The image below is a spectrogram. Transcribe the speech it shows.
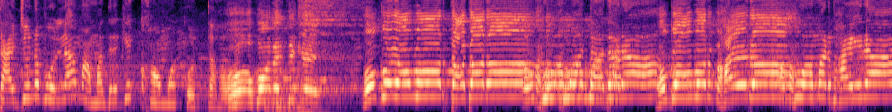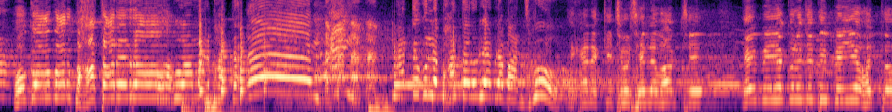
তাই জন্য বললাম আমাদেরকে ক্ষমা করতে হবে। ও বল এদিকে। ও গো আমার দাদারা। ওগো আমার দাদারা। ও গো আমার ভাইয়েরা। ওগো আমার ভাইরা ও গো আমার ভাতারেরা এখানে কিছু ছেলে ভাবছে এই মেয়েগুলো যদি মেয়ে হতো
